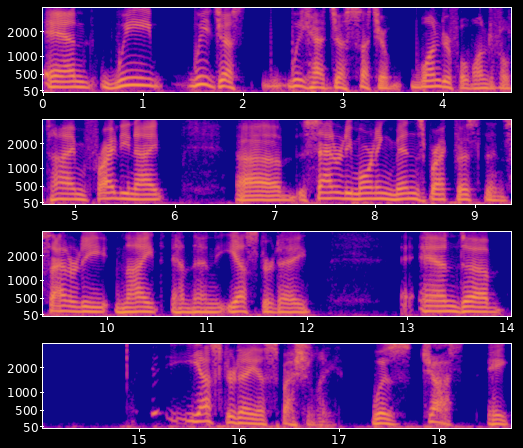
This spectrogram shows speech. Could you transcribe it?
and we we just we had just such a wonderful, wonderful time. Friday night, uh, Saturday morning men's breakfast, then Saturday night, and then yesterday, and uh, yesterday especially was just a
